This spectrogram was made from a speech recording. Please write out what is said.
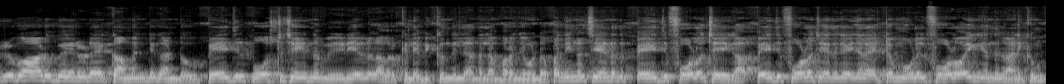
ഒരുപാട് പേരുടെ കമന്റ് കണ്ടു. പേജിൽ പോസ്റ്റ് ചെയ്യുന്ന വീഡിയോകൾ അവർക്ക് ലഭിക്കുന്നില്ല എന്നെല്ലാം പറഞ്ഞുകൊണ്ട്. അപ്പം നിങ്ങൾ ചെയ്യേണ്ടത് പേജ് ഫോളോ ചെയ്യുക. പേജ് ഫോളോ ചെയ്ത് കഴിഞ്ഞാൽ ഏറ്റവും മുകളിൽ ഫോളോയിങ് എന്ന് കാണിക്കും.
